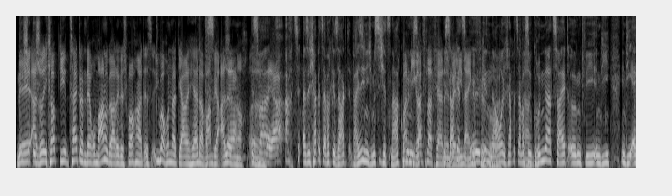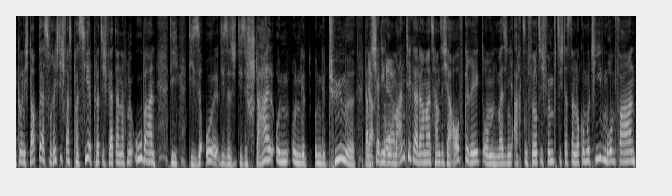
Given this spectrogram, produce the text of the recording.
Nee, Ich- ich- also ich glaube, die Zeit, an der Romano gerade gesprochen hat, ist über 100 Jahre her. Da waren wir alle ja. noch. Es äh, war Ja. 18, also ich habe jetzt einfach gesagt, weiß ich nicht, müsste ich jetzt nachgucken. Wann die Gaslaterne in Berlin jetzt, äh, eingeführt Genau, wurde. ich habe jetzt einfach Ja. so Gründerzeit irgendwie in die, in die Ecke und ich glaube, da ist richtig was passiert. Plötzlich fährt da noch eine U-Bahn, die, diese, diese, diese Stahlungetüme, da haben sich ja die Ja. Romantiker damals haben sich ja aufgeregt um, weiß ich nicht, 1840, 50, dass dann Lokomotiven rumfahren,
